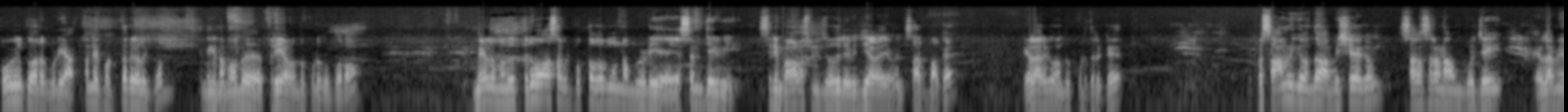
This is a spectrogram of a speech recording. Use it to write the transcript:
கோவிலுக்கு வரக்கூடிய அத்தனை பக்தர்களுக்கும் இன்றைக்கி நம்ம வந்து ஃப்ரீயாக வந்து கொடுக்க போகிறோம் மேலும் வந்து திருவாசக புத்தகமும் நம்மளுடைய எஸ்எம்ஜேவி ஸ்ரீ மகாலட்சுமி ஜோதிட வித்யாலயம் சார்பாக எல்லாருக்கும் வந்து கொடுத்துருக்கு. இப்போ சாமிக்கு வந்து அபிஷேகம் சகசரநாம பூஜை எல்லாமே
